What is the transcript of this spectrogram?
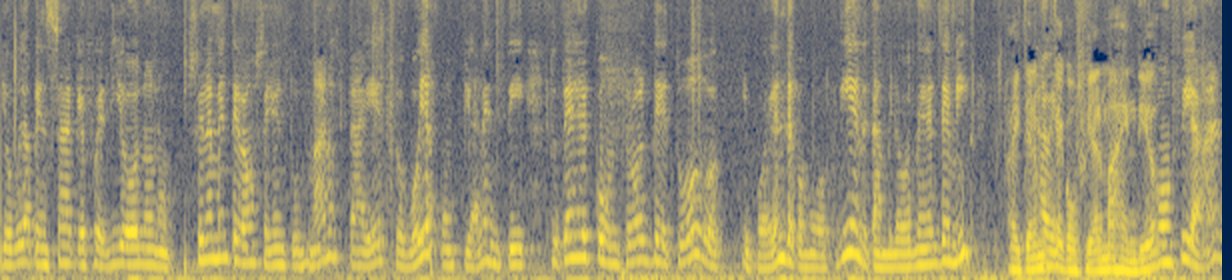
yo voy a pensar que fue Dios, no, no. Solamente vamos, Señor, en tus manos está esto, voy a confiar en ti. Tú tienes el control de todo y por ende, como lo tienes, también lo vas a tener de mí. Ahí tenemos que confiar más en Dios. Confiar.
